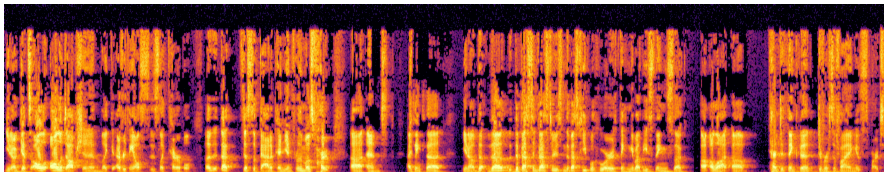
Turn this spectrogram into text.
you know gets all all adoption and like everything else is like terrible. that's just a bad opinion for the most part, Uh, and I think that you know, the, the, the best investors and the best people who are thinking about these things uh, a, lot uh, tend to think that diversifying is smart.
